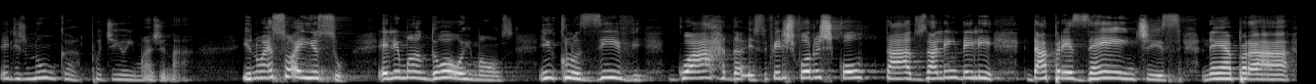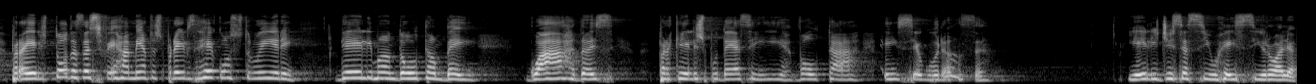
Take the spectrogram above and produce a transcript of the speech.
Eles nunca podiam imaginar. E não é só isso. Ele mandou, irmãos, inclusive guardas, eles foram escoltados, além dele dar presentes, né, para eles, todas as ferramentas para eles reconstruírem, dele mandou também guardas, para que eles pudessem ir, voltar em segurança. E ele disse assim: o rei Ciro: Olha,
